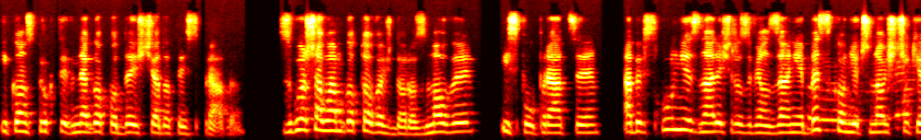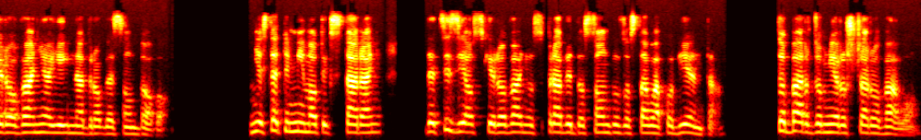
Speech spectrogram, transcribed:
i konstruktywnego podejścia do tej sprawy. Zgłaszałam gotowość do rozmowy i współpracy, aby wspólnie znaleźć rozwiązanie bez konieczności kierowania jej na drogę sądową. Niestety, mimo tych starań, decyzja o skierowaniu sprawy do sądu została podjęta. To bardzo mnie rozczarowało.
